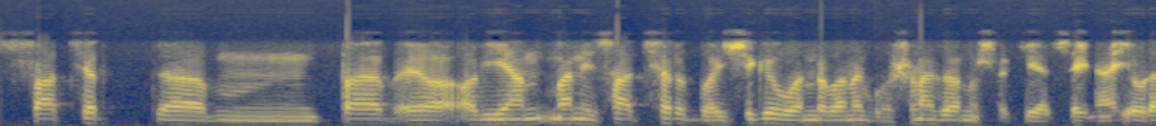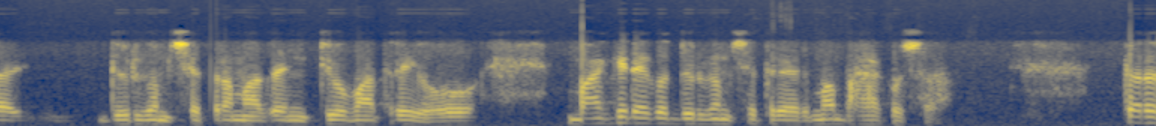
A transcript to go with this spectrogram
साक्षर अभियान माने साक्षर भइसक्यो भनेर भनेर घोषणा गर्न सकिएको छैन। एउटा दुर्गम क्षेत्रमा चाहिँ त्यो मात्रै हो। बाँकी रहेको दुर्गम क्षेत्रहरूमा भएको छ। तर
